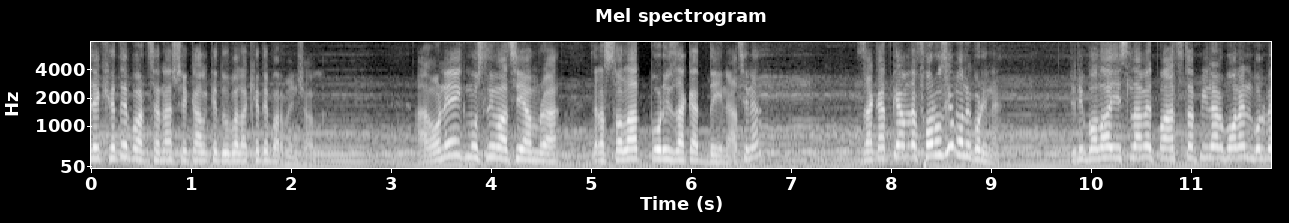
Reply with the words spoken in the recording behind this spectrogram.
যে খেতে পারছে না, সে কালকে দুবেলা খেতে পারবে ইনশাল্লাহ আর অনেক মুসলিম আছি আমরা, যারা সলাদ পড়ি জাকাত দেই না, আছি না? জাকাতকে আমরা ফরজই মনে করি না। যদি বলা হয় ইসলামের পাঁচটা পিলার বলেন, বলবে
